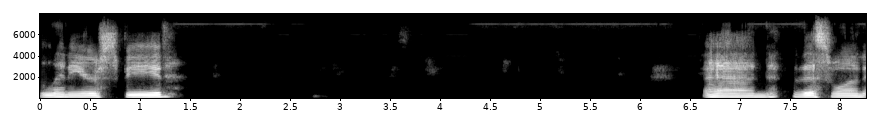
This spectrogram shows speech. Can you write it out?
linear speed. And this one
